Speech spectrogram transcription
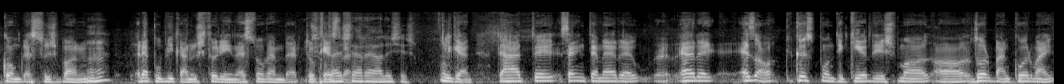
kongresszusban uh-huh republikánus fölény lesz novembertől kezdve. Teljesen reális is. Igen, tehát szerintem erre, erre ez a központi kérdés ma az Orbán kormány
